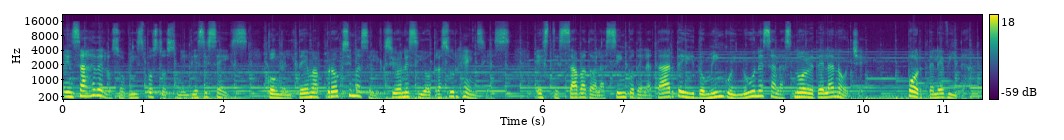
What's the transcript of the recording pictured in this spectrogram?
Mensaje de los Obispos 2016, con el tema Próximas elecciones y otras urgencias, este sábado a las 5 de la tarde y domingo y lunes a las 9 de la noche, por Televida.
